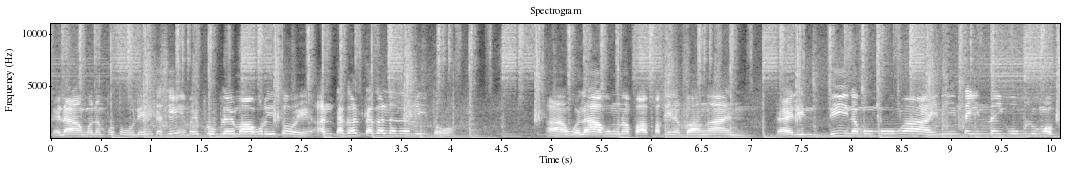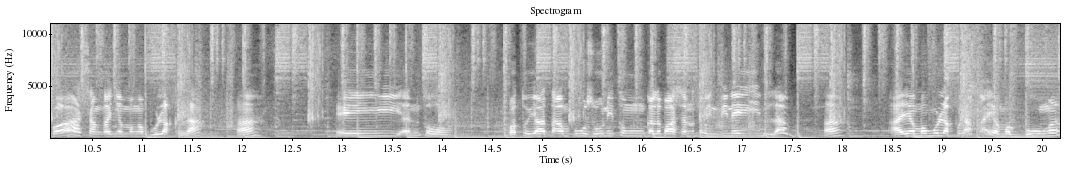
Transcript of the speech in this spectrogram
Kailangan ko nang putulin kasi may problema ako rito eh. Ang tagal-tagal na na rito. Ah, wala akong napapakinabangan dahil hindi namumunga. Hinihintay-hintayin kong lumabas ang kanyang mga bulaklak. Ha? Eh, ano to? Bato yata ang puso nitong kalabasa na to. Hindi na in love. Ha? Ayaw mamulaklak, ayaw magbunga.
